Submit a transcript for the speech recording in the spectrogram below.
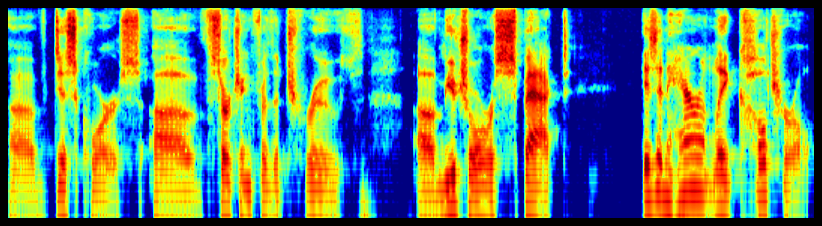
of discourse, of searching for the truth, of mutual respect is inherently cultural.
